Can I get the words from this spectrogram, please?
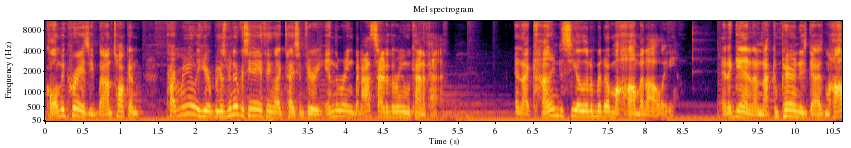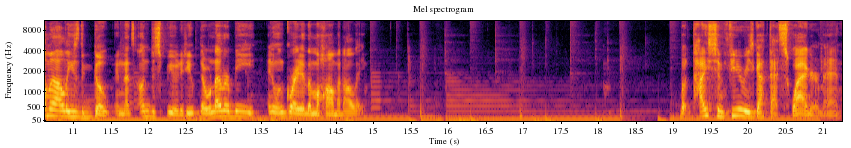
call me crazy, but I'm talking primarily here because we've never seen anything like Tyson Fury in the ring, but outside of the ring, we kind of have and I kind of see a little bit of Muhammad Ali. And again, I'm not comparing these guys. Muhammad Ali is the GOAT, and that's undisputed. He, there will never be anyone greater than Muhammad Ali. But Tyson Fury's got that swagger, man.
